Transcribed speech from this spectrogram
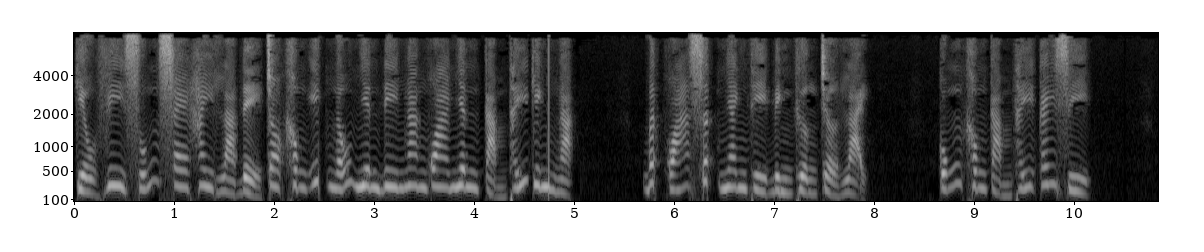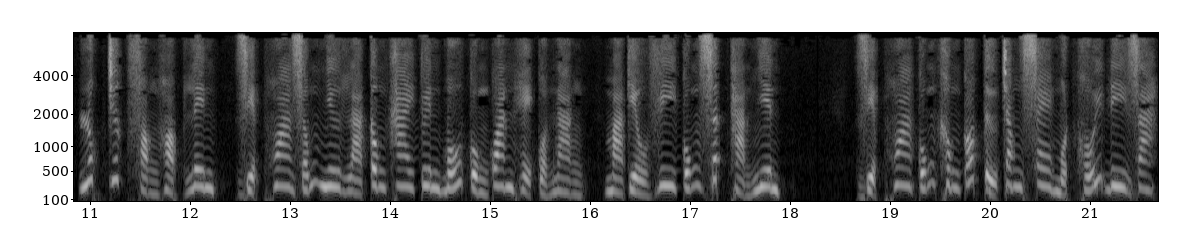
Kiều Vi xuống xe hay là để cho không ít ngẫu nhiên đi ngang qua nhân cảm thấy kinh ngạc. Bất quá rất nhanh thì bình thường trở lại. Cũng không cảm thấy cái gì. Lúc trước phòng họp lên, Diệp Hoa giống như là công khai tuyên bố cùng quan hệ của nàng, mà Kiều Vi cũng rất thản nhiên. Diệp Hoa cũng không có từ trong xe một khối đi ra.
